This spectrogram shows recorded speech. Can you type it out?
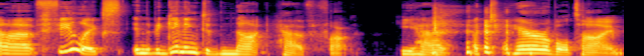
uh, Felix, in the beginning, did not have fun. He had a terrible time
